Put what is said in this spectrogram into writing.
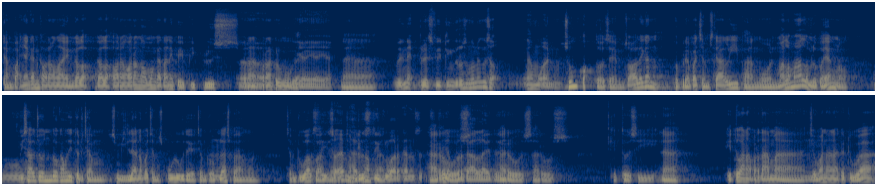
dampaknya kan ke orang lain. Kalau kalau orang-orang ngomong katanya baby blues. Pernah pernah kerungu nggak? Iya iya iya. Nah, Berarti nek breastfeeding terus ngono iku sok ngamukan. sumpek tuh Sam. Soalnya kan beberapa jam sekali bangun. Malam-malam lo bayang no. Misal contoh kamu tidur jam 9 apa jam 10 gitu ya. Jam 12 bangun. Jam 2 bangun. Soalnya jam harus 5 bangun. dikeluarkan Harus. setiap berkala itu. ya. Harus, harus. Gitu sih. Nah, itu anak pertama. Hmm. Cuman anak kedua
